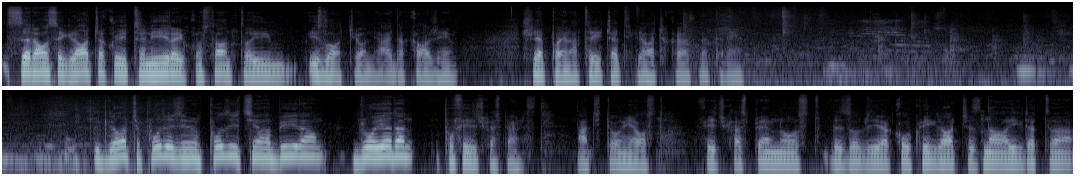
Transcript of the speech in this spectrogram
7-8 igrača koji treniraju konstantno i izvlači oni, ajde da kažem, šljepaju na 3-4 igrača kada su na terenu igrače po određenim pozicijama biram broj jedan po fizičkoj spremnosti. Znači, to mi je osnova. Fizička spremnost, bez obzira koliko igrače zna igrati, ali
